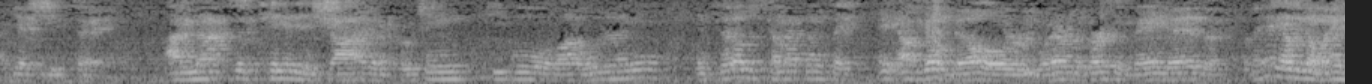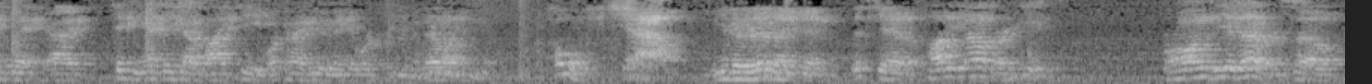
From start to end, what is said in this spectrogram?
I guess you'd say. I'm not so timid and shy when approaching people a lot older than me. Instead, I'll just come at them and say, "Hey, how's it going, Bill?" or whatever the person's name is. I'll say, "Hey, how's it going? My name's Nick. I take the SH out of IT. What can I do to make it work for you?" And they're like, "Holy cow!" Either they're thinking, "This kid has a potty mouth," or he is bronzy as ever. So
